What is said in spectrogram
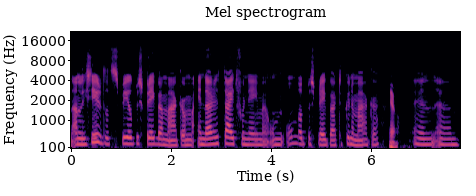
analyseren dat het speelt, bespreekbaar maken. En daar de tijd voor nemen om, om dat bespreekbaar te kunnen maken. Ja. En, um,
